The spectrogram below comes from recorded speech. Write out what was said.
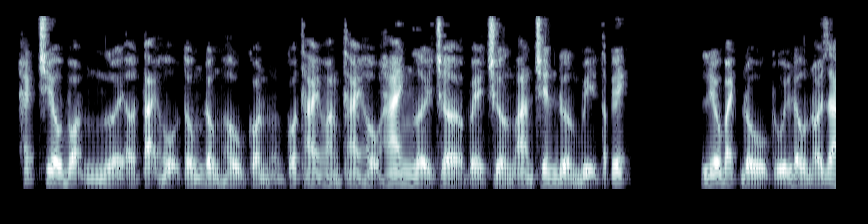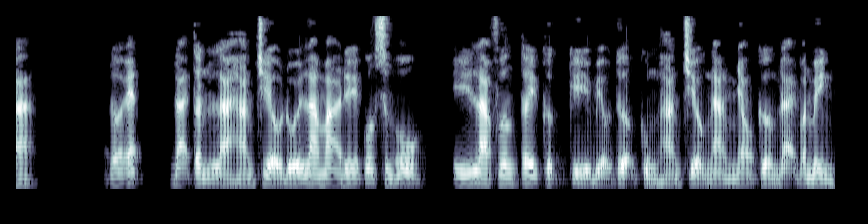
hách chiêu bọn người ở tại hộ tống đồng hầu còn có thái hoàng thái hậu hai người trở về trường an trên đường bị tập kích. Liễu bạch đổ túi đầu nói ra ts đại tần là hán triều đối la mã đế quốc xưng hô, ý là phương tây cực kỳ biểu tượng cùng hán triều ngang nhau cường đại văn minh.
